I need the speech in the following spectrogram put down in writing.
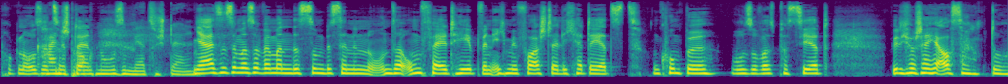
Prognose, keine. Prognose mehr zu stellen. Ja, es ist immer so, wenn man das so ein bisschen in unser Umfeld hebt, wenn ich mir vorstelle, ich hätte jetzt einen Kumpel, wo sowas passiert, würde ich wahrscheinlich auch sagen, du,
